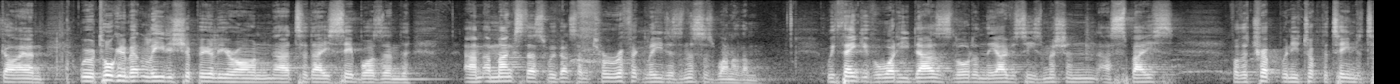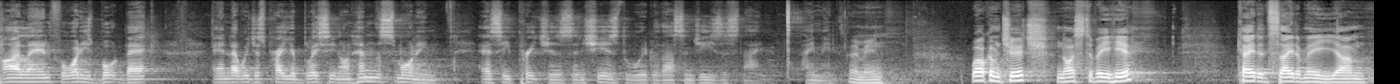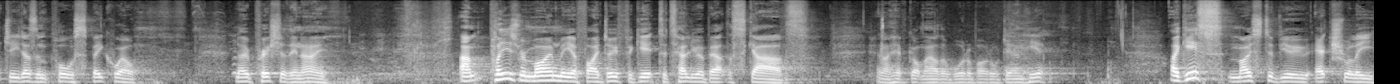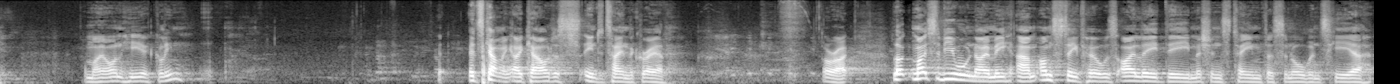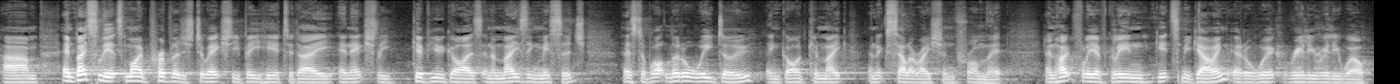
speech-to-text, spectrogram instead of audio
guy, and we were talking about leadership earlier on uh, today. Seb was, and um, amongst us, we've got some terrific leaders, and this is one of them. We thank you for what he does, Lord, in the overseas mission uh, space, for the trip when he took the team to Thailand, for what he's brought back, and uh, we just pray your blessing on him this morning as he preaches and shares the word with us in Jesus' name. Amen. Amen. Welcome, church. Nice to be here. Kate would say to me, um, gee, doesn't Paul speak well? No pressure then, eh? Um, please remind me if I do forget to tell you about the scarves. And I have got my other water bottle down here. I guess most of you actually. Am I on here, Glenn? It's coming. Okay, I'll just entertain the crowd. All right. Look, most of you will know me. Um, I'm Steve Hills. I lead the missions team for St Albans here. Um, and basically, it's my privilege to actually be here today and actually give you guys an amazing message as to what little we do, and God can make an acceleration from that. And hopefully, if Glenn gets me going, it'll work really, really well.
